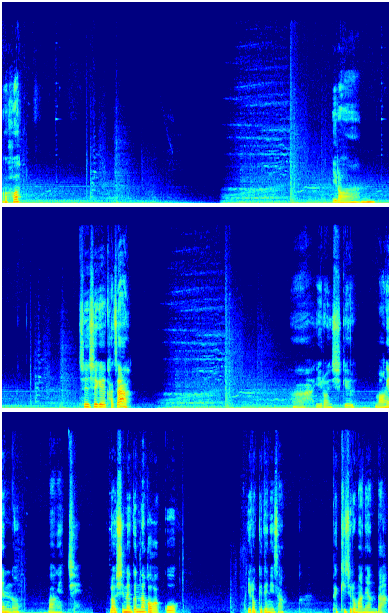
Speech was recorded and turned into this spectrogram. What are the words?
어헛. 이런. 실시길 가자! 아, 이런 시길. 망했노. 망했지. 러쉬는 끝난 것 같고, 이렇게 된 이상, 패키지로 만회한다.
